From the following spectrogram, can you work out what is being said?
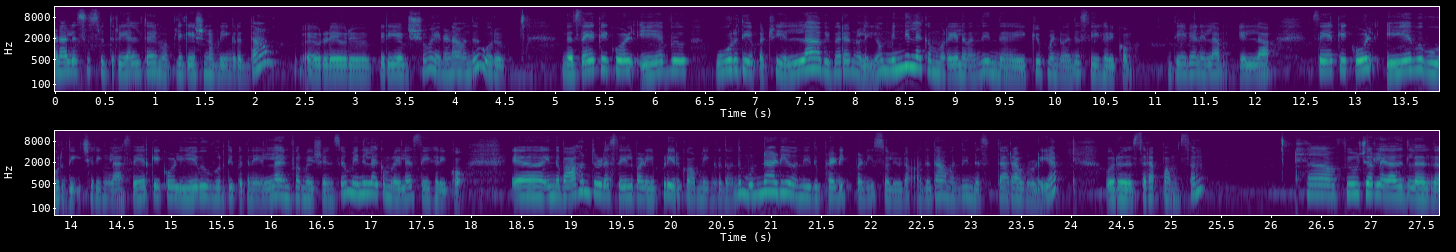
analysis with real time application அப்படிங்கிறது தான் இவருடைய ஒரு பெரிய விஷயம். என்னென்னா வந்து ஒரு இந்த செயற்கைக்கோள் ஏவு ஊர்தியை பற்றி எல்லா விவரங்களையும் மின்னிலக்க முறையில் வந்து இந்த எக்யூப்மெண்ட் வந்து சேகரிக்கும். தேவையான எல்லாம் எல்லா செயற்கைக்கோள் ஏவு ஊர்தி சரிங்களா? செயற்கைக்கோள் ஏவு ஊர்தி பற்றின எல்லா இன்ஃபர்மேஷன்ஸும் மின்னிலக்க முறையில் சேகரிக்கும். இந்த வாகனத்தோட செயல்பாடு எப்படி இருக்கும் அப்படிங்கிறது வந்து முன்னாடியே வந்து இது ப்ரெடிக்ட் பண்ணி சொல்லிவிடும் அதுதான் வந்து இந்த சித்தாராவனுடைய ஒரு சிறப்பம்சம். ஃப்யூச்சரில் ஏதாவது இதில் இந்த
